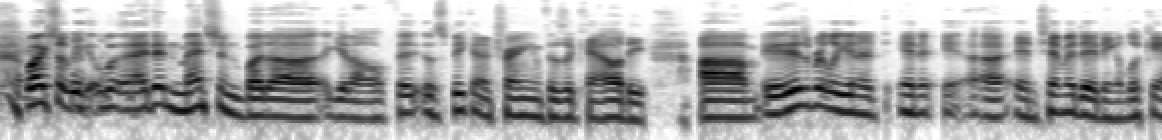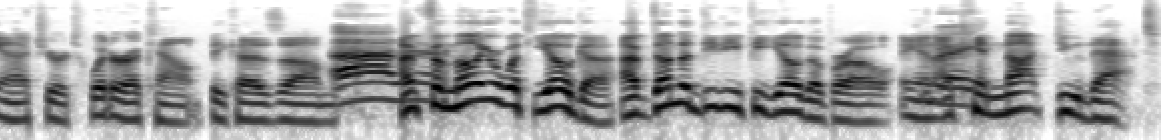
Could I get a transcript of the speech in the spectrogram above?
well, actually, I didn't mention, but uh, you know, speaking of training physicality, um, it is really in, in, uh, intimidating looking at your Twitter account because um, Ah, I'm familiar with yoga. I've done the DDP yoga, bro, and I cannot do that.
